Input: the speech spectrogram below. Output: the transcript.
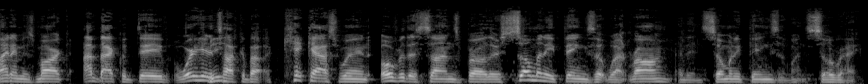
My name is Mark. I'm back with Dave. We're here to talk about a kick ass win over the Suns, bro. There's so many things that went wrong and then so many things that went so right.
